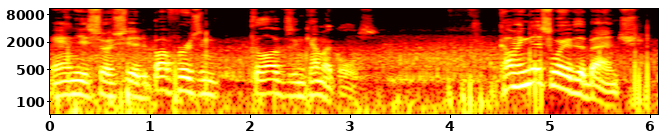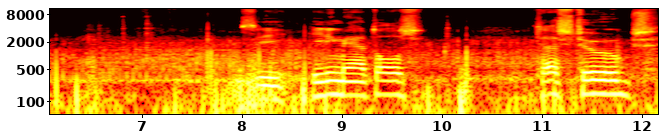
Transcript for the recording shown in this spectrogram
And the associated buffers and gloves and chemicals. Coming this way of the bench. See heating mantles, test tubes.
